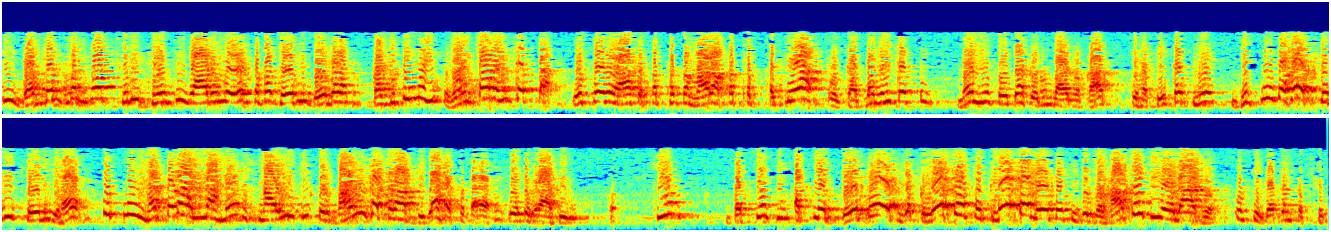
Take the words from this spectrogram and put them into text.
کی گردن پر وہ چھری پھینکی جا رہی ہے، ایک دفعہ پھیری دو بار کٹتی نہیں، روتا نہیں کرتا۔ اس سے میں آ کے پتھر پر مارا، پتھر پھنس گیا، وہ گردن نہیں کرتی۔ میں یہ سوچا کروں بعض اوقات کہ حقیقت میں جتنی دفعہ چھری پھیری ہے، اتنی مرتبہ اللہ نے اسماعیل کی قربانی کا خراب دیا ہے، خدا ہے، یہ ابراہیم کو کیوں؟ بچے کی اپنے بیٹے یکلوتے پکلوتے بیٹے کی جو بڑھاپے کی اولاد ہو، اس کی گردن پر چھری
